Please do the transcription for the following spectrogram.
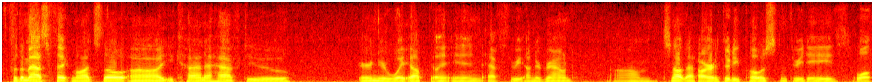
For the Mass Effect mods, though, uh, you kind of have to earn your way up in F3 Underground. Um, it's not that hard. 30 posts in three days. Well,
